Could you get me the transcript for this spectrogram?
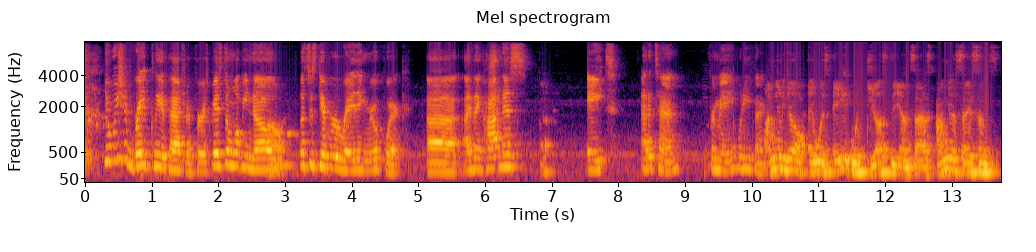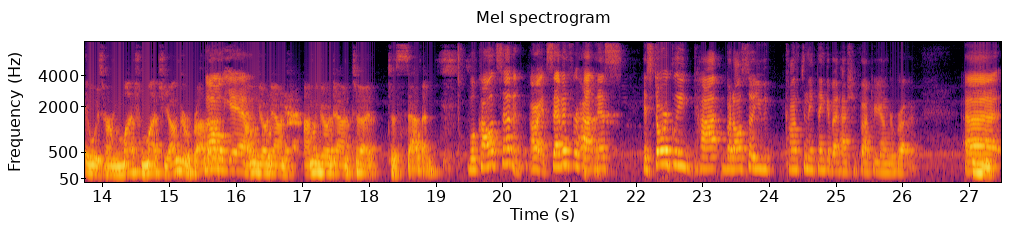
god. Yeah, we should rate Cleopatra first. Based on what we know, Oh. let's just give her a rating real quick. Uh, I think hotness, 8 out of 10 for me. What do you think? I'm gonna go. It was eight with just the incest. I'm gonna say since it was her much much younger brother. Oh, yeah. I'm gonna go down. I'm gonna go down to to seven. We'll call it 7. All right, 7 for hotness. Historically hot, but also you constantly think about how she fucked her younger brother. Uh, Mm-hmm.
